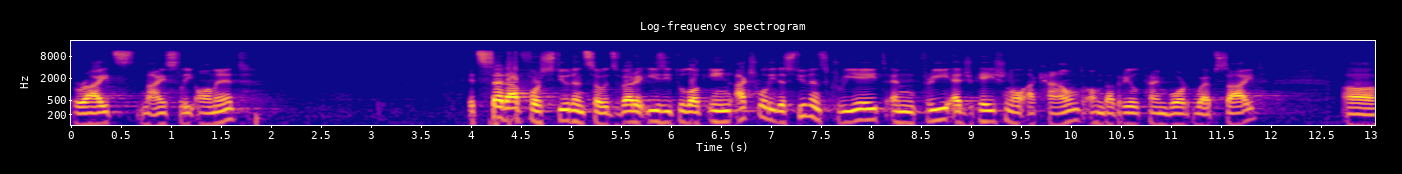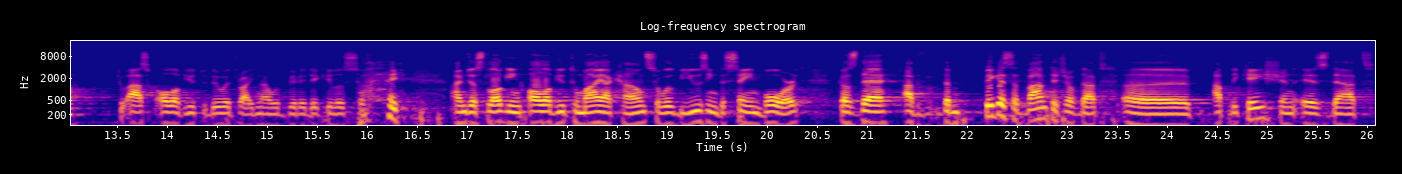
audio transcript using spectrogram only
writes nicely on it. It's set up for students, so it's very easy to log in. Actually, the students create a free educational account on that real-time board website. Uh, to ask all of you to do it right now would be ridiculous, so I, am just logging all of you to my account, so we'll be using the same board, because the, the biggest advantage of that uh, application is that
